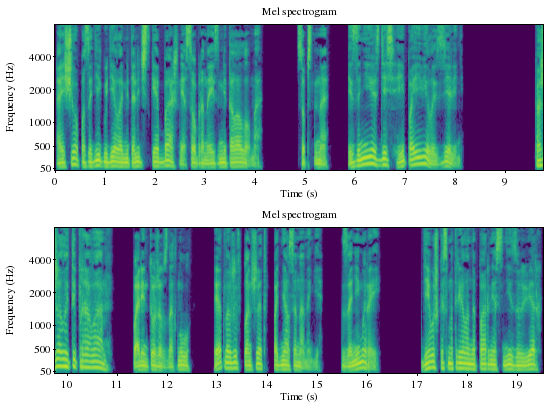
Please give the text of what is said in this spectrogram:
а еще позади гудела металлическая башня, собранная из металлолома. Собственно, из-за нее здесь и появилась зелень. «Пожалуй, ты права». Парень тоже вздохнул и, отложив планшет, поднялся на ноги. За ним и Рэй. Девушка смотрела на парня снизу вверх,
